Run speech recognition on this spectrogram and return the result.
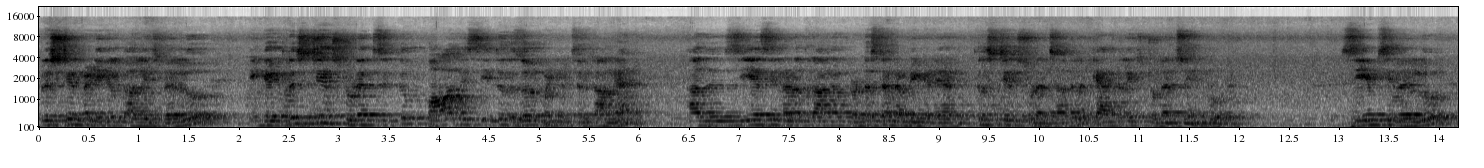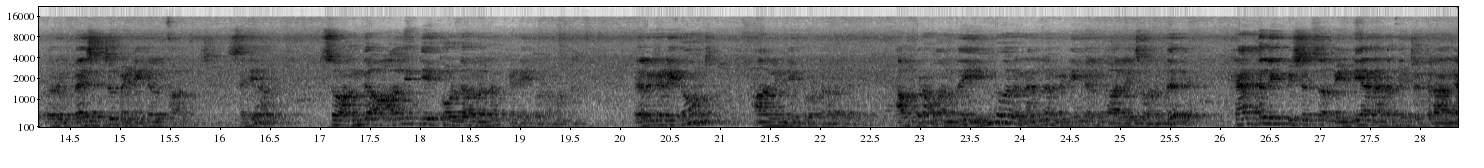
கிறிஸ்டியன் மெடிக்கல் காலேஜ் வெல்லூர் இங்கே கிறிஸ்டியன் ஸ்டூடெண்ட்ஸுக்கு பாதி சீட்டு ரிசர்வ் பண்ணி வச்சிருக்காங்க. அது சிஎஸ்சி நடத்துறாங்க ப்ரொடெஸ்டன்ட் அப்படி கிடையாது. கிறிஸ்டியன் ஸ்டூடெண்ட்ஸ் அதில் கேத்தலிக் ஸ்டூடெண்ட்ஸும் இன்க்ளூடு சிஎம்சி வெல்லூர் ஒரு பெஸ்ட் மெடிக்கல் காலேஜ் சரியா? ஸோ அங்கே ஆல் இந்திய கோட்டாவில் தான் கிடைக்கும் நமக்கு. எதில் கிடைக்கும்? ஆல் இந்திய கோட்டாவில் கிடைக்கும். அப்புறம் வந்து இன்னொரு நல்ல மெடிக்கல் காலேஜ் வந்து கேத்தலிக் பிஷப்ஸ் ஆஃப் இந்தியா நடத்திட்டு இருக்கிறாங்க.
